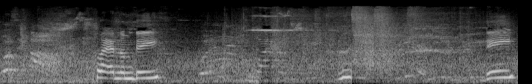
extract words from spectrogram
What's it called? Platinum D. D.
